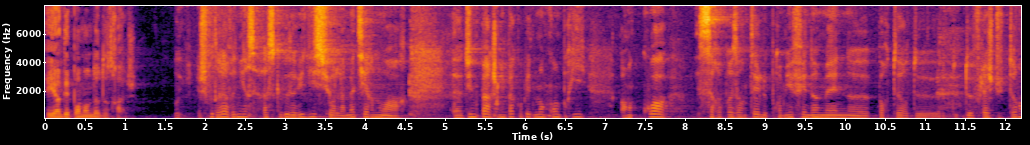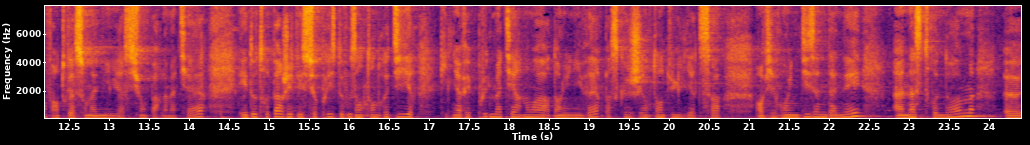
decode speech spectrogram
est indépendante de notre âge. Je voudrais revenir à ce que vous avez dit sur la matière noire. Euh, d'une part, je n'ai pas complètement compris en quoi ça représentait le premier phénomène euh, porteur de, flèche du temps, enfin en tout cas son annihilation par la matière. Et d'autre part, j'étais surprise de vous entendre dire qu'il n'y avait plus de matière noire dans l'univers parce que j'ai entendu il y a de ça environ une dizaine d'années un astronome euh,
